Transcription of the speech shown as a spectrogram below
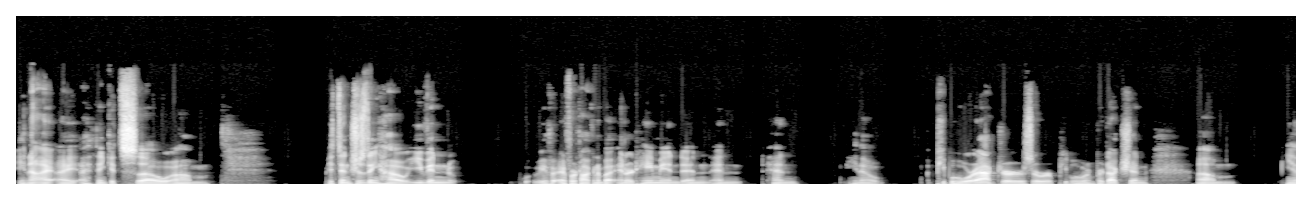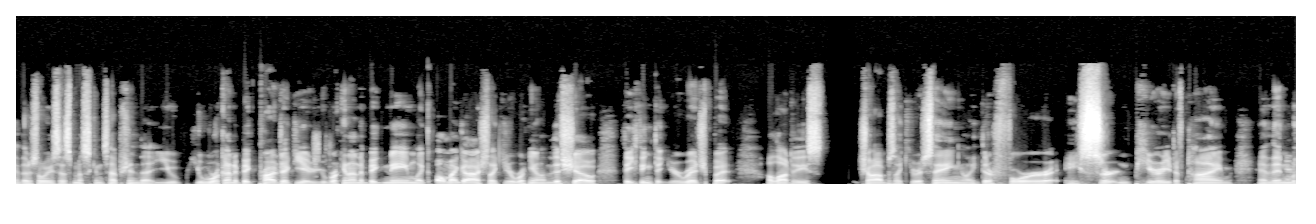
you know I, I, think it's so um, it's interesting how even if, if we're talking about entertainment and and and you know people who are actors or people who are in production um you know there's always this misconception that you you work on a big project you're, you're working on a big name like oh my gosh like you're working on this show they think that you're rich but a lot of these jobs like you were saying like they're for a certain period of time and then Yeah.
